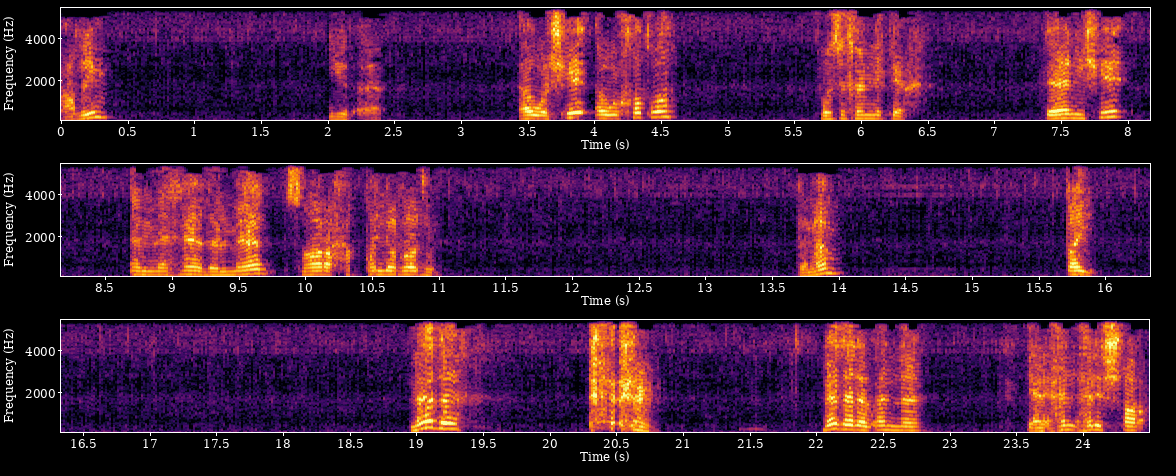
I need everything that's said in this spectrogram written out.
عظيم. يبقى أول شيء أول خطوة فسخ النكاح. ثاني شيء أن هذا المال صار حقا للرجل. تمام؟ طيب. ماذا ماذا لو أن يعني هل هل الشرع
